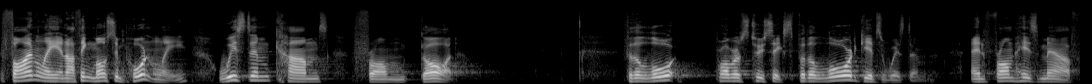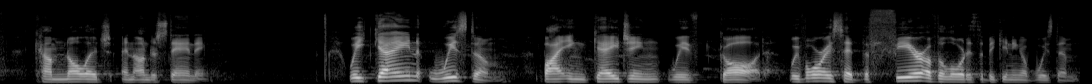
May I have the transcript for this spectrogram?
Finally, and I think most importantly, wisdom comes from God. For the Lord, Proverbs 2 6, for the Lord gives wisdom, and from his mouth come knowledge and understanding. We gain wisdom by engaging with God. We've already said the fear of the Lord is the beginning of wisdom.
